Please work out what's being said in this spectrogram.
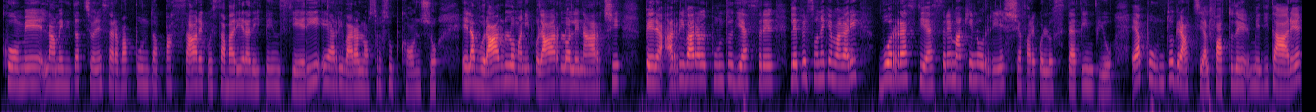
come la meditazione serve appunto a passare questa barriera dei pensieri e arrivare al nostro subconscio e lavorarlo, manipolarlo, allenarci per arrivare al punto di essere le persone che magari vorresti essere ma che non riesci a fare quello step in più e appunto grazie al fatto di meditare,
